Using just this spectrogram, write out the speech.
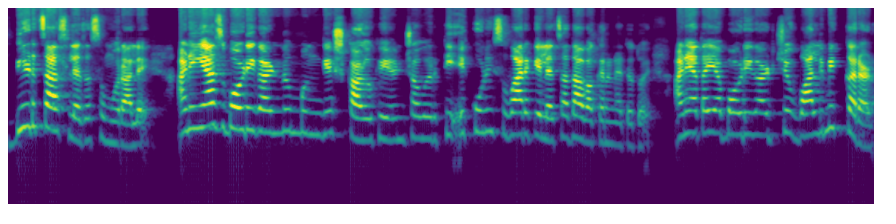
बीडचा असल्याचं समोर आलंय. आणि याच बॉडीगार्डनं मंगेश काळोखे यांच्यावरती एकोणीस वार केल्याचा दावा करण्यात येतोय. आणि आता या बॉडीगार्डचे वाल्मिक कराड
